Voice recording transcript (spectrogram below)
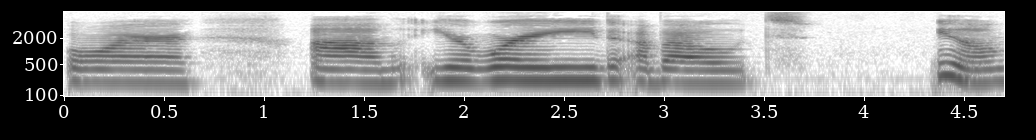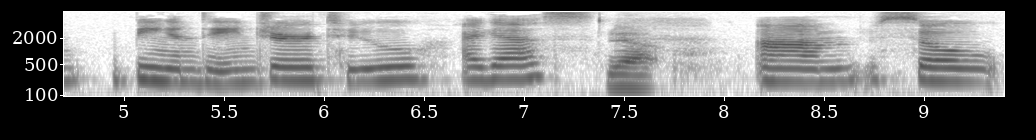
or um, you're worried about you know being in danger too i guess. Yeah. Um, so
